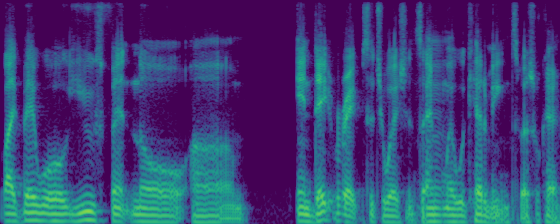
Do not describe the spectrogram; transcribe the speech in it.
like they will use fentanyl um, in date rape situations, same way with ketamine, special K.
